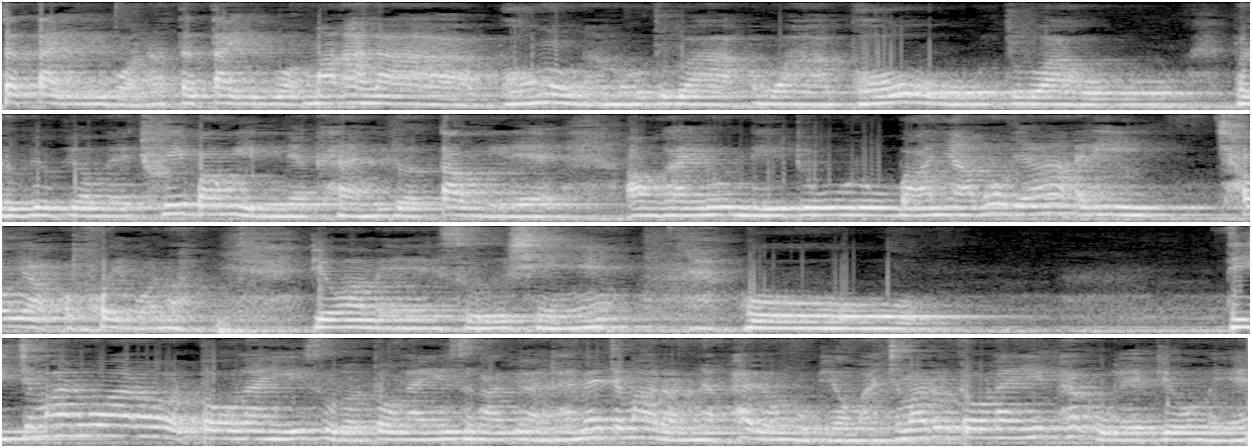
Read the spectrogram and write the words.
တက်တိုက်လေးပေါ့နော်တက်တိုက်လေးပေါ့မအားလားဘောငုံတာမဟုတ်သူကဟိုဟာဘောကိုသူကဟိုဘယ်လိုပြောပြောမလဲချွေးပေါင်းရည်လေးနဲ့ခံပြီးတော့တောက်နေတဲ့အောင်ခိုင်တို့နေတိုးတို့ဘာညာပေါ့ဗျာအဲ့ဒီ6ရောက်အဖွဲ့ပေါ့နော်ပြောရမယ်ဆိုလို့ရှိရင်ဟို ဒီကျမတို့ကတော့တော်လန်ရေးဆိုတော့တော်လန်ရေးစကားပြောရင်ဒါပေမဲ့ကျမတို့နှစ်ဖက်လုံးကိုပြောမှာကျမတို့တော်လန်ရေးဖက်ကိုလည်းပြောမယ်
